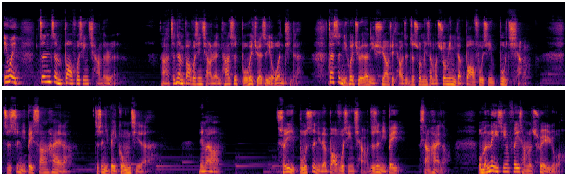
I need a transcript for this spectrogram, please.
因为真正报复心强的人啊，真正报复心强人他是不会觉得自己有问题的，但是你会觉得你需要去调整，这说明什么？说明你的报复心不强，只是你被伤害了，只是你被攻击了，明白吗？所以不是你的报复心强，只是你被伤害了。我们内心非常的脆弱，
